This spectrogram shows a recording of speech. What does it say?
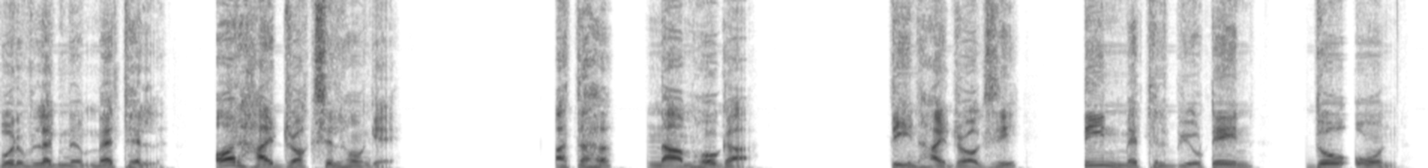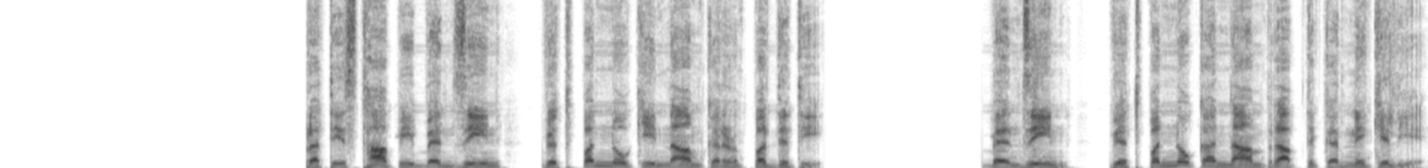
पूर्वलग्न मेथिल और हाइड्रोक्सिल होंगे। अतः नाम होगा तीन हाइड्रोक्सी तीन मेथिल ब्यूटेन दो ओन। प्रतिस्थापी बेंजीन व्युत्पन्नों की नामकरण पद्धति। बेंजीन व्युत्पन्नों का नाम प्राप्त करने के लिए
